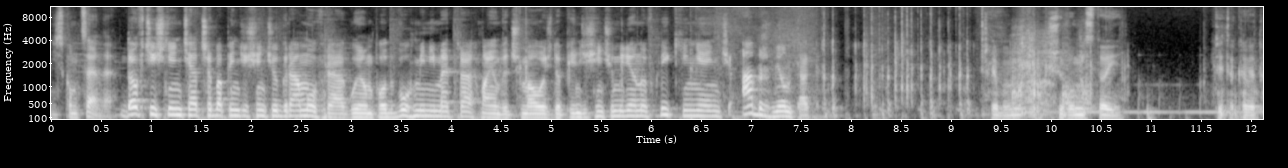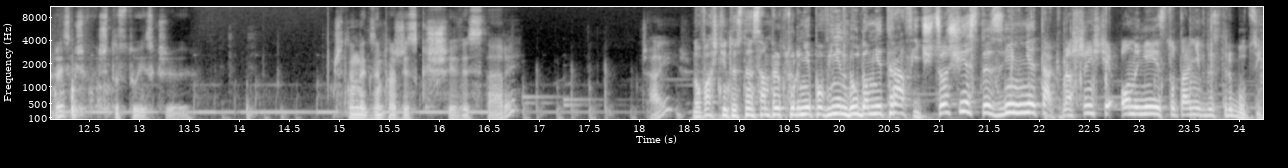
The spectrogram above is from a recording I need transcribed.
niską cenę. Do wciśnięcia trzeba 50 gramów, reagują po 2 mm, mają wytrzymałość do 50 milionów kliknięć, a brzmią tak. Czekaj, bo mi krzywo mi stoi. Ty, ta klawiatura jest krzywa, czy to stół jest krzywy? Czy ten egzemplarz jest krzywy, stary? Czaisz? No właśnie, to jest ten sample, który nie powinien był do mnie trafić. Coś jest z nim nie tak. Na szczęście on nie jest totalnie w dystrybucji.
